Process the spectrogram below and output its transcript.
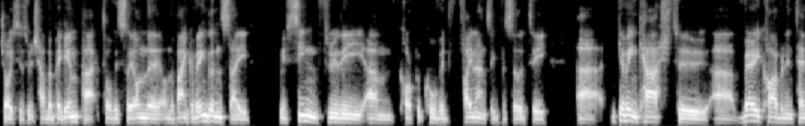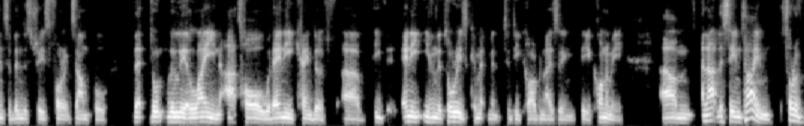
choices, which have a big impact. Obviously, on the on the Bank of England side, we've seen through the um, corporate COVID financing facility uh, giving cash to uh, very carbon intensive industries, for example, that don't really align at all with any kind of uh, any even the Tories' commitment to decarbonising the economy. Um, and at the same time, sort of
